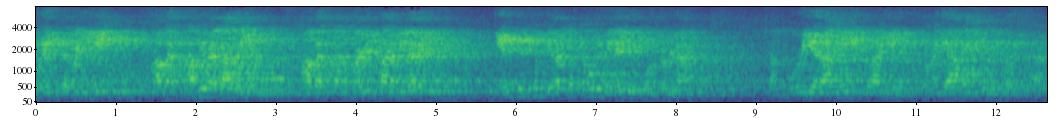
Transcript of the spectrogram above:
உரைத்த வழியை அவர் அபிரகாவையும் அவர் தன் வழி பரவினரையும் என்றென்றும் இரக்கத்தோடு நிலையில் கொண்டுள்ளார். தம் ஊழியராக இஸ்ராயலுக்கு துணையாக இருந்து வருகிறார்.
